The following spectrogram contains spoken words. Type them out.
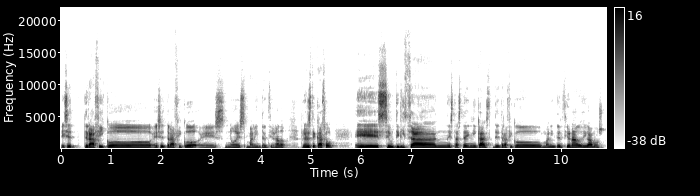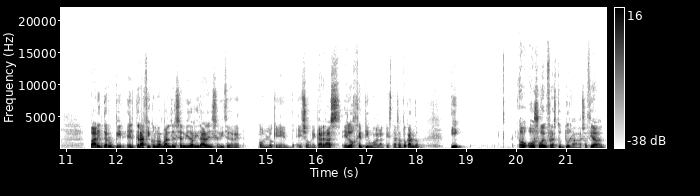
ese tráfico, ese tráfico es, no es malintencionado. Pero en este caso, eh, se utilizan estas técnicas de tráfico malintencionado, digamos, para interrumpir el tráfico normal del servidor y dar el servicio de red, con lo que sobrecargas el objetivo a la que estás atacando y o, su infraestructura asociada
